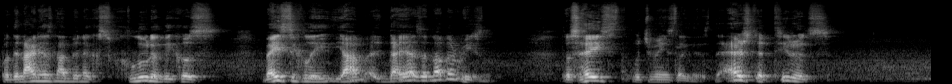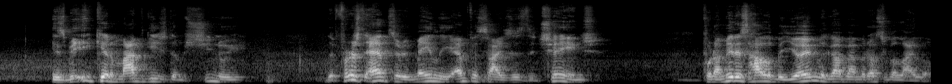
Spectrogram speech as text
but the night has not been excluded because basically yeah, that has another reason. Das haste, which means like this: the erste tirutz is beikir madgish dem shinui. The first answer mainly emphasizes the change for amiris halal beyoyim legab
